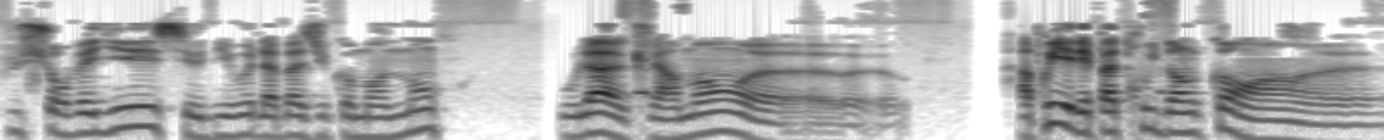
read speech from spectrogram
plus surveillé, c'est au niveau de la base du commandement. Où là, clairement, euh, après il y a des patrouilles dans le camp. Hein, euh,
